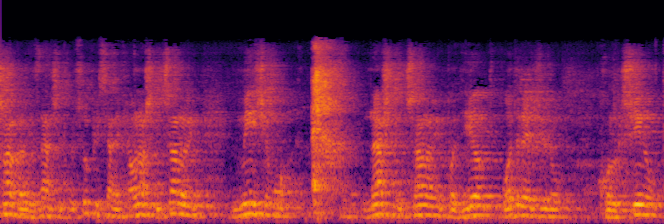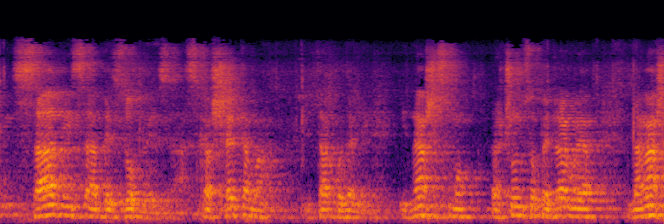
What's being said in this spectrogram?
članovi, znači koji su upisani kao naši članovi, mi ćemo našim članovi podijeliti određenu količinu sadnica bez opreza, s kašetama i tako dalje. I naši smo, računicu opet Dragoja, da naše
